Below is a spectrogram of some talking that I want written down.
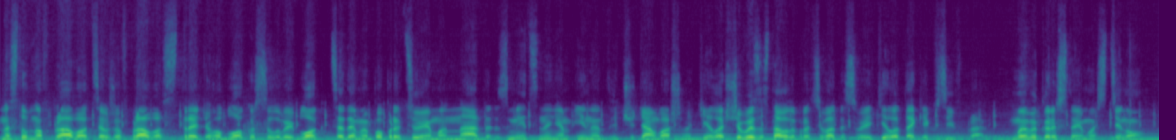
Наступна вправа це вже вправа з третього блоку, силовий блок. Це де ми попрацюємо над зміцненням і над відчуттям вашого тіла, щоб ви заставили працювати своє тіло так, як всі вправі. Ми використаємо стіну,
